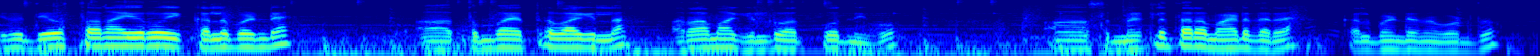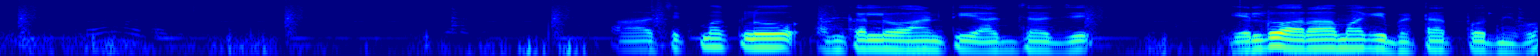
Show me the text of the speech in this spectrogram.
ಇನ್ನು ದೇವಸ್ಥಾನ ಇರೋ ಈ ಕಲ್ಲು ಬಂಡೆ ತುಂಬ ಎತ್ತರವಾಗಿಲ್ಲ, ಆರಾಮಾಗಿ ಎಲ್ಲರೂ ಹತ್ಬೋದು ನೀವು. ಮೆಟ್ಲು ಥರ ಮಾಡಿದ್ದಾರೆ ಕಲ್ಲು ಬಂಡೆನ ಹೊಡೆದು ಚಿಕ್ಕ ಮಕ್ಕಳು ಅಂಕಲ್ಲು ಆಂಟಿ ಅಜ್ಜ ಅಜ್ಜಿ ಎಲ್ಲರೂ ಆರಾಮಾಗಿ ಬೆಟ್ಟ ಹತ್ಬೋದು ನೀವು.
